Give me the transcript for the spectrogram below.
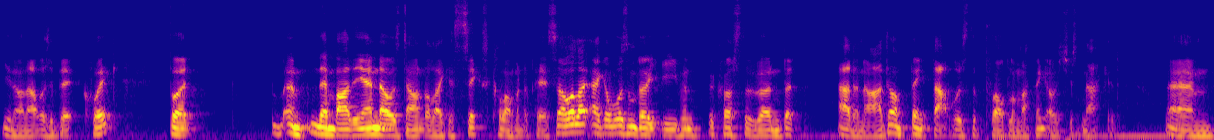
you know, that was a bit quick, but and then by the end I was down to like a six kilometer pace. So like, I wasn't very even across the run, but I don't know. I don't think that was the problem. I think I was just knackered. Um,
